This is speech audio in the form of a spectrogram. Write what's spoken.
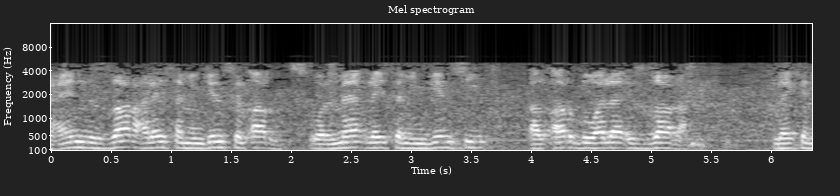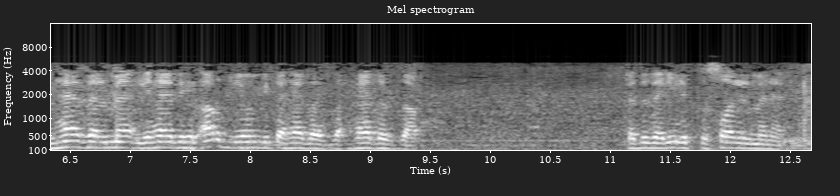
مع أن الزرع ليس من جنس الأرض والماء ليس من جنس الأرض ولا الزرع. لكن هذا الماء لهذه الأرض لينبت هذا هذا الزرع. فده دليل اتصال المنافع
